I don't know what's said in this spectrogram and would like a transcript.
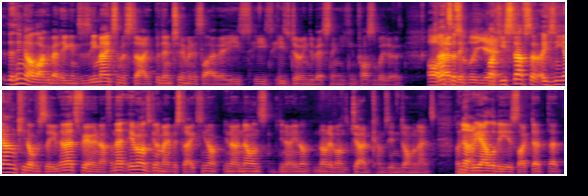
the thing I like about Higgins is he makes a mistake, but then two minutes later, he's he's he's doing the best thing he can possibly do. Oh, the thing. absolutely, yeah. Like he stuffs it. He's a young kid, obviously, and that's fair enough. And that everyone's going to make mistakes. You're not, you know, no one's, you know, you're not, not everyone's Judd comes in and dominates. Like No. the reality is like that. That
